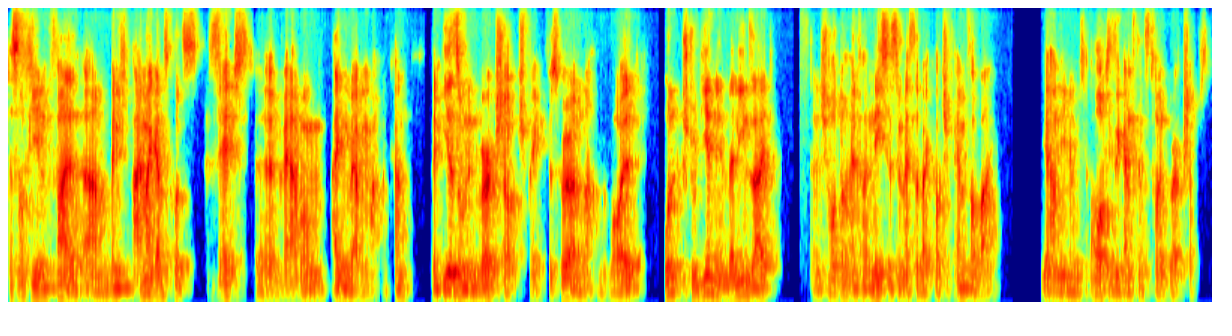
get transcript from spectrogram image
Das auf jeden Fall. Ähm, wenn ich einmal ganz kurz Selbstwerbung, äh, Eigenwerbung machen kann. Wenn ihr so einen Workshop, sprich fürs Hören machen wollt und Studierende in Berlin seid, dann schaut doch einfach nächstes Semester bei CouchFM vorbei. Wir haben die nämlich auch, diese ganz, ganz tollen Workshops.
